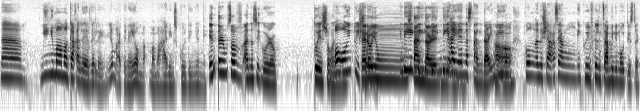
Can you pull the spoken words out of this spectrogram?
na yun yung mga magkaka-level eh. Yung Ateneo, ma- mamahaling school din yun eh. In terms of, ano siguro, tuition. Oo, yung tuition. Pero yung hindi, standard. Hindi, hindi, high-end na standard. Hindi Oo. yung kung ano siya. Kasi ang equivalent sa amin ni Mo Twister,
